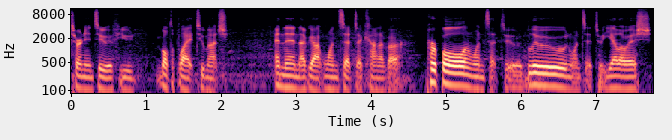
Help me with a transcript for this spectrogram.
turn into if you multiply it too much. And then I've got one set to kind of a purple, and one set to a blue, and one set to a yellowish,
